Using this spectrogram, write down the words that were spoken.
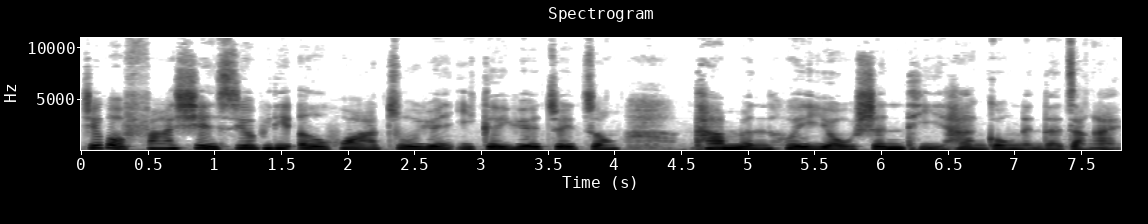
结果发现 COPD 恶化住院一个月追踪，他们会有身体和功能的障碍。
